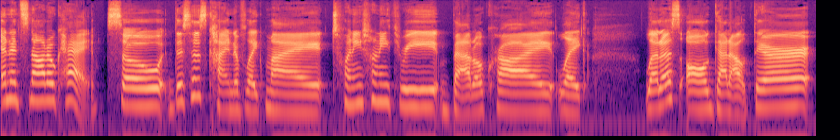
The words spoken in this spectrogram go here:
and it's not okay. So, this is kind of like my 2023 battle cry. Like, let us all get out there.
